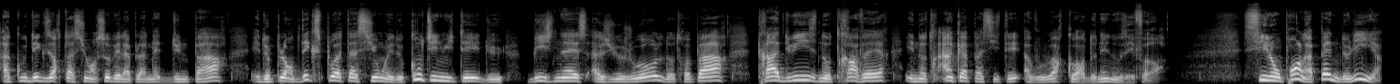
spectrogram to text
à coup d'exhortation à sauver la planète d'une part, et de plans d'exploitation et de continuité du business as usual d'autre part, traduisent nos travers et notre incapacité à vouloir coordonner nos efforts. Si l'on prend la peine de lire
